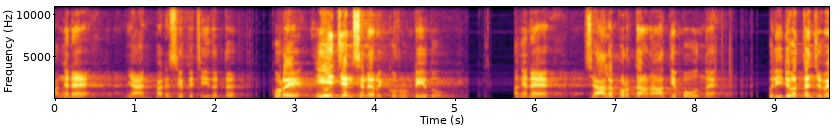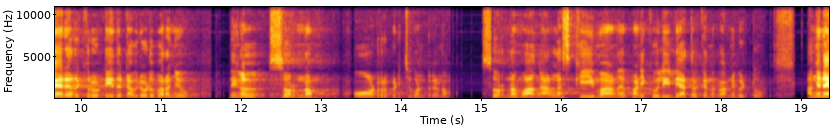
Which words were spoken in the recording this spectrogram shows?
അങ്ങനെ ഞാൻ പരസ്യമൊക്കെ ചെയ്തിട്ട് കുറേ ഏജൻസിനെ റിക്രൂട്ട് ചെയ്തു. അങ്ങനെ ചാലപ്പുറത്താണ് ആദ്യം പോകുന്നത്. ഒരു ഇരുപത്തഞ്ച് പേരെ റിക്രൂട്ട് ചെയ്തിട്ട് അവരോട് പറഞ്ഞു നിങ്ങൾ സ്വർണം ഓർഡർ പിടിച്ചു കൊണ്ടുവരണം. സ്വർണം വാങ്ങാനുള്ള സ്കീമാണ് പണിക്കൂലി ഇല്ലാത്തൊക്കെ എന്ന് പറഞ്ഞ് വിട്ടു. അങ്ങനെ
